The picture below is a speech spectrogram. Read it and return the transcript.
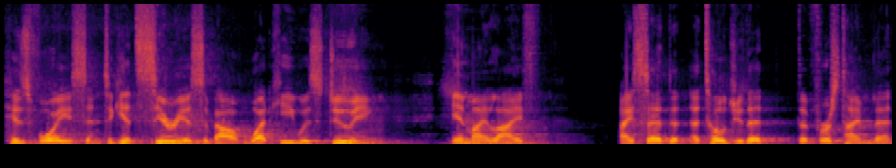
his voice and to get serious about what he was doing in my life. I said, I told you that the first time that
